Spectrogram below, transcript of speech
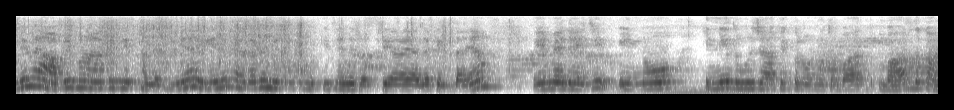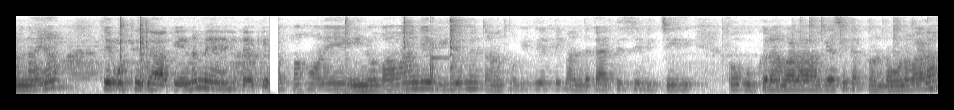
ਵੀ ਮੈਂ ਆਪ ਹੀ ਬਣਾ ਕੇ ਦੇਖਣ ਲੱਗੀ ਆ, ਇਹ ਨਹੀਂ ਹੈਗਾ ਵੀ ਮੈਨੂੰ ਕਿਸੇ ਨੇ ਦੱਸਿਆ ਆ ਜਾਂ ਕਿੱਦਾਂ ਆ। ਇਹ ਮੈਂ ਲਈ ਜੀ ਇਨੋ ਕਿੰਨੀ ਦੂਰ ਜਾ ਕੇ ਕਲੋਨੀ ਤੋਂ ਬਾਅਦ ਬਾਹਰ ਦੁਕਾਨਾਂ ਆ, ਤੇ ਉੱਥੇ ਜਾ ਕੇ ਨਾ ਮੈਂ ਇਹ ਲੈ ਕੇ ਆਪਾਂ ਹੁਣ ਇਹ ਇਨੋ ਪਾਵਾਂਗੇ। ਵੀਡੀਓ ਮੈਂ ਤਾਂ ਥੋੜੀ ਦੇਰ ਲਈ ਬੰਦ ਕਰਤੀ ਸੀ, ਵਿੱਚ ਹੀ ਉਹ ਕੁੱਕਰਾਂ ਵਾਲਾ ਆ ਗਿਆ ਸੀ, ਢੱਕਣ ਡਾਉਣ ਵਾਲਾ।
